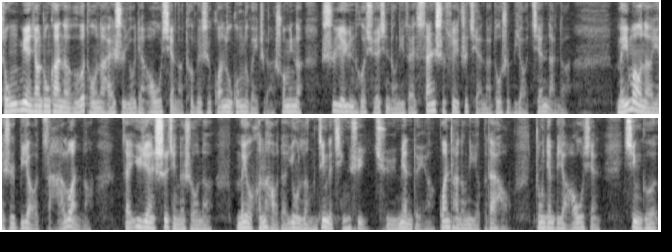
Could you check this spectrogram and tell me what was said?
从面相中看呢，额头呢还是有点凹陷的，特别是官禄宫的位置啊，说明呢事业运和学习能力在三十岁之前呢都是比较艰难的。眉毛呢也是比较杂乱啊，在遇见事情的时候呢，没有很好的用冷静的情绪去面对啊，观察能力也不太好，中间比较凹陷，性格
